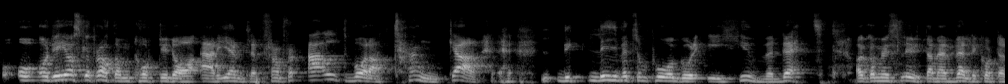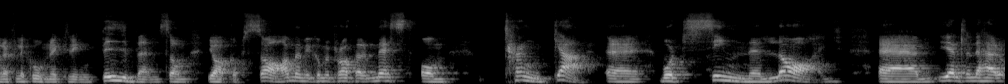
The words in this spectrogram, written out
Och, och, det jag ska prata om kort idag är egentligen framför allt våra tankar. Livet som pågår i huvudet. Jag kommer att sluta med väldigt korta reflektioner kring Bibeln, som Jakob sa, men vi kommer att prata mest om tankar, eh, vårt sinnelag. Eh, egentligen det här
